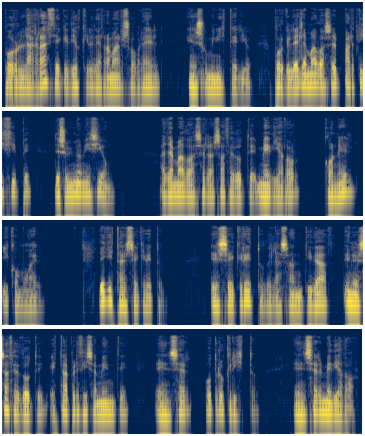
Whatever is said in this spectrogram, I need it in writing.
por la gracia que Dios quiere derramar sobre él en su ministerio, porque le ha llamado a ser partícipe de su misma misión, ha llamado a ser al sacerdote mediador con él y como él. Y aquí está el secreto. El secreto de la santidad en el sacerdote está precisamente en ser otro Cristo, en ser mediador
